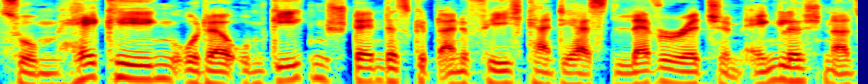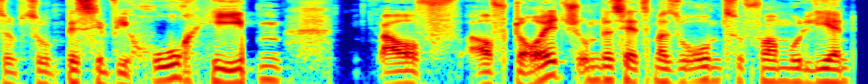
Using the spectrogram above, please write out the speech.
zum Hacking oder um Gegenstände. Es gibt eine Fähigkeit, die heißt Leverage im Englischen, also so ein bisschen wie Hochheben auf, auf Deutsch, um das jetzt mal so rum zu formulieren,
